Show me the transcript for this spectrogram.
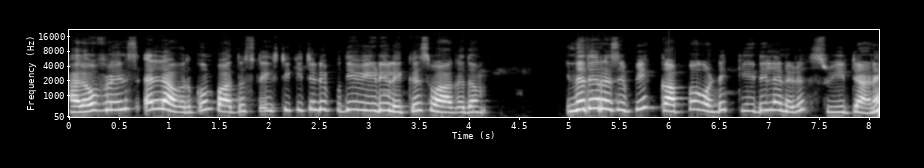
ഹലോ ഫ്രണ്ട്സ് എല്ലാവർക്കും പാത്തൂസ് ടേസ്റ്റി കിച്ചന്റെ പുതിയ വീഡിയോയിലേക്ക് സ്വാഗതം. ഇന്നത്തെ റെസിപ്പി കപ്പ കൊണ്ട് കിടിലനൊരു സ്വീറ്റാണ്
